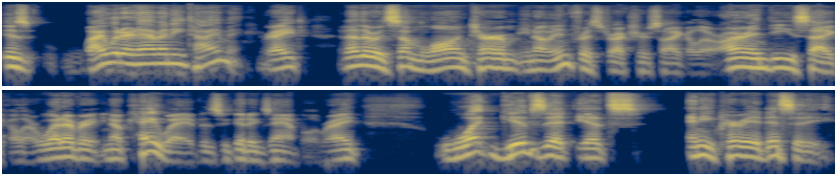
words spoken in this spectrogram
is why would it have any timing, right? In other words, some long-term, you know, infrastructure cycle or R&D cycle or whatever, you know, K-wave is a good example, right? What gives it its any periodicity?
